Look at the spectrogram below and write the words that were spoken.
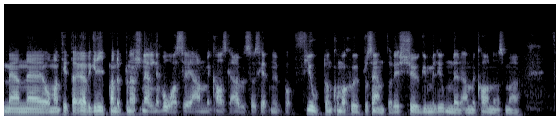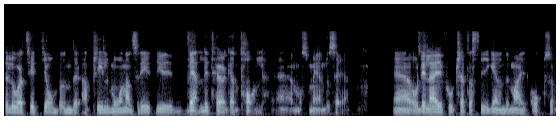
men eh, om man tittar övergripande på nationell nivå så är amerikansk arbetslöshet nu på 14,7 procent och det är 20 miljoner amerikaner som har förlorat sitt jobb under april månad. Så det är, det är väldigt höga tal eh, måste man ändå säga. Eh, och det lär ju fortsätta stiga under maj också.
